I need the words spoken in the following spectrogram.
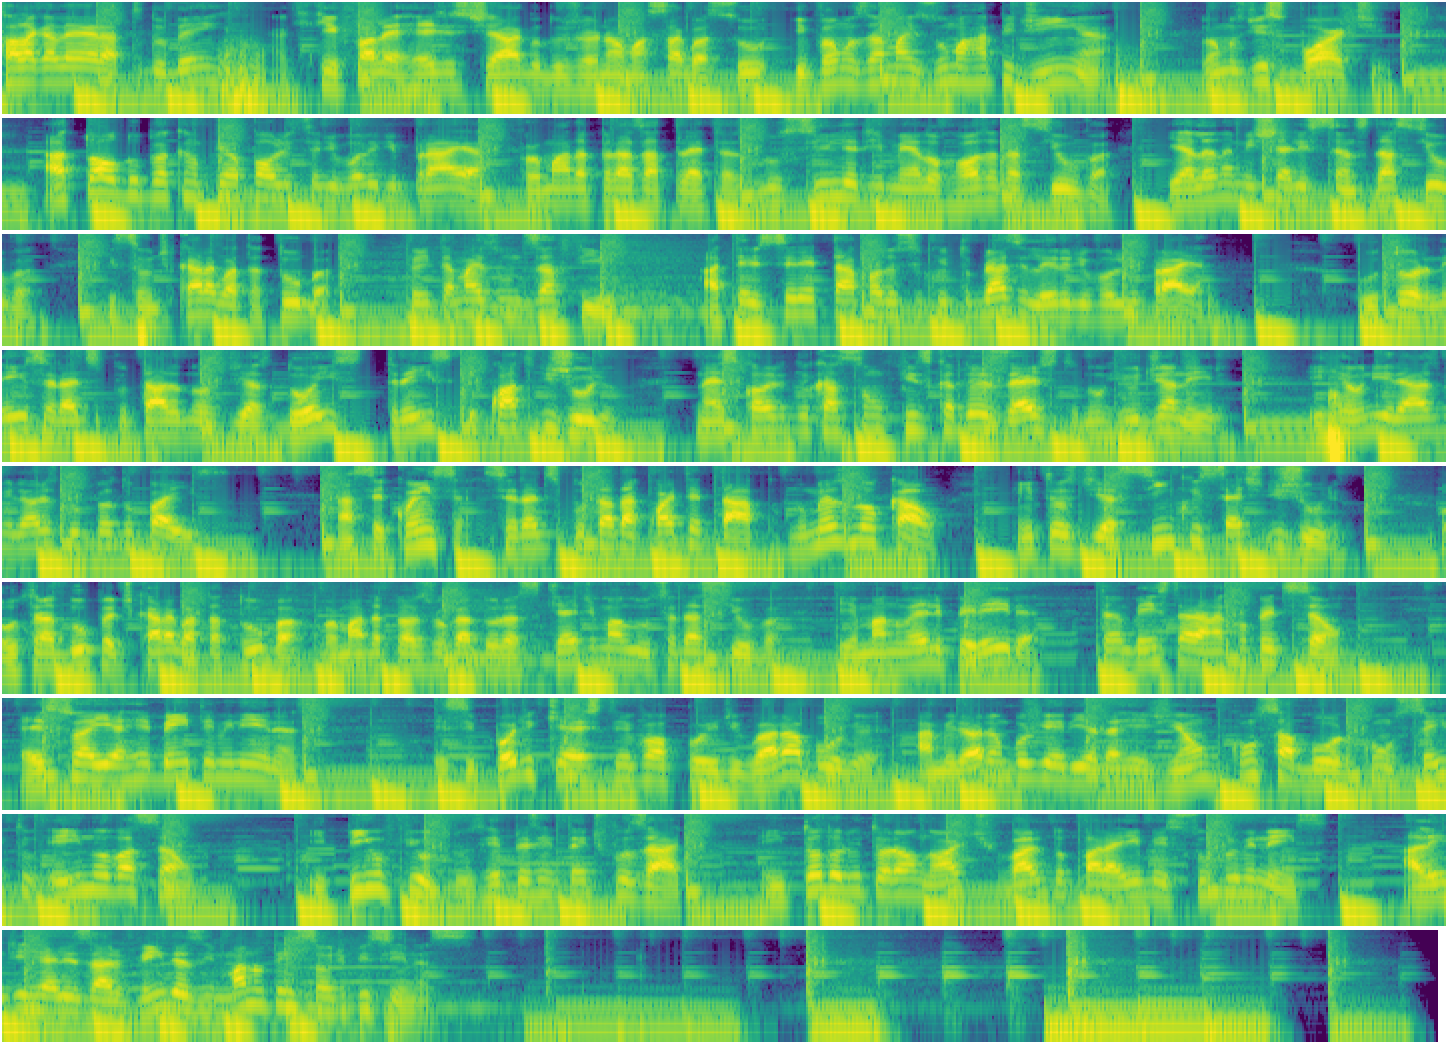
Fala galera, tudo bem? Aqui quem fala é Regis Thiago do jornal Massaguaçu e vamos a mais uma rapidinha. Vamos de esporte. A atual dupla campeã paulista de vôlei de praia, formada pelas atletas Lucília de Melo Rosa da Silva e Alana Michele Santos da Silva, que são de Caraguatatuba, enfrenta mais um desafio, a terceira etapa do circuito brasileiro de vôlei de praia. O torneio será disputado nos dias 2, 3 e 4 de julho, na Escola de Educação Física do Exército, no Rio de Janeiro e reunirá as melhores duplas do país. Na sequência, será disputada a quarta etapa, no mesmo local, entre os dias 5 e 7 de julho. Outra dupla de Caraguatatuba, formada pelas jogadoras Kedma Lúcia da Silva e Emanuele Pereira, também estará na competição. É isso aí, arrebentem meninas! Esse podcast teve o apoio de Guaraburger, a melhor hamburgueria da região com sabor, conceito e inovação. E Pinho Filtros, representante Fusati, em todo o litoral norte, Vale do Paraíba e Sul Fluminense além de realizar vendas e manutenção de piscinas.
